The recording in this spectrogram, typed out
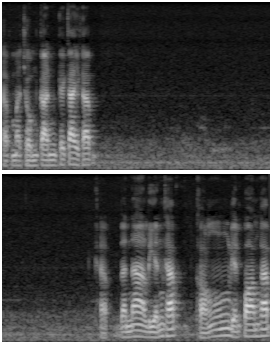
ครับมาชมกันใกล้ ๆครับ ครับด้านหน้าเหรียญครับของเหรียญปลอมครับ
